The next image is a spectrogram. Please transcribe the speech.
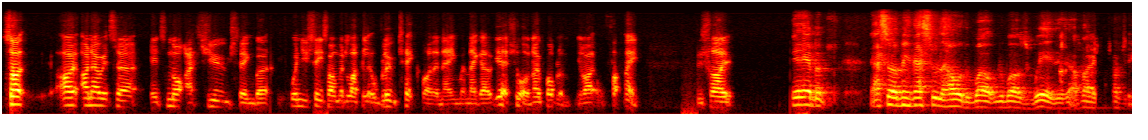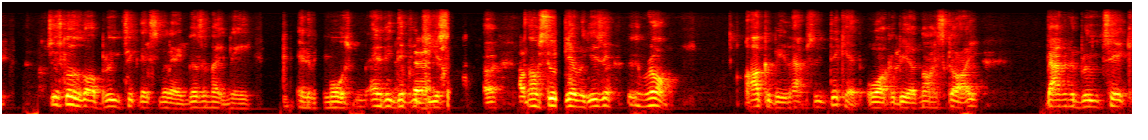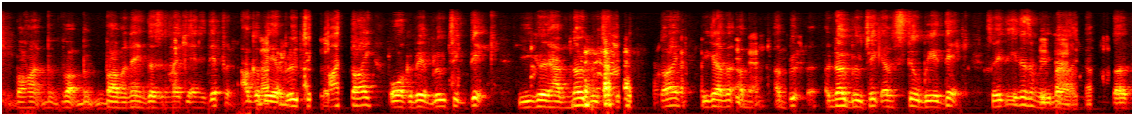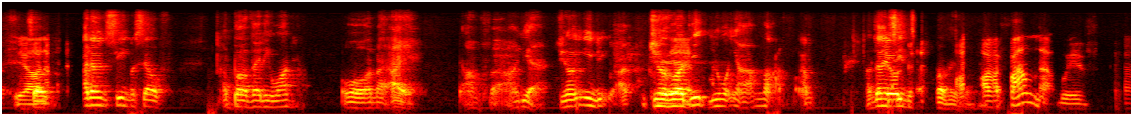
So I, I know it's a it's not a huge thing, but when you see someone with like a little blue tick by the name, when they go, "Yeah, sure, no problem," you're like, oh, "Fuck me." It's like, Yeah, but that's what I mean. That's what the whole the world the world's weird. Is I find it country. Just because I've got a blue tick next to my name doesn't make me anything more anything different to Yeah. yourself. Uh, I'm still a general user. Don't get me wrong. I could be an absolute dickhead, or I could be a nice guy. Bamming a blue tick behind by, by, my name doesn't make it any different. I could be a blue tick nice guy, or I could be a blue tick dick. You could have no blue tick guy. You could have a, a, a, a no blue tick and still be a dick. So it, it doesn't really Yeah. matter. You know? So yeah, I so know. I don't see myself above anyone, or I'm like, hey, I'm uh, yeah. Do you know you? Do, uh, do you know who I Yeah. did? You know what? Yeah, I'm not. I'm, I don't See, see myself above anyone. I found that with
